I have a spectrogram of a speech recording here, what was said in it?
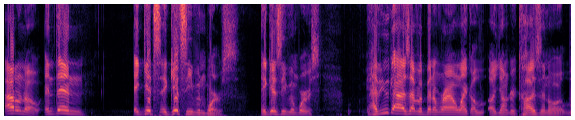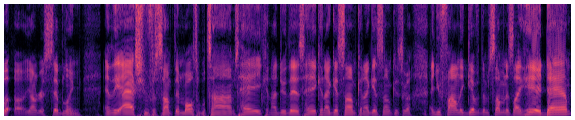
I don't know. And then it gets it gets even worse. It gets even worse. Have you guys ever been around like a, a younger cousin or a younger sibling and they ask you for something multiple times? Hey, can I do this? Hey, can I get some? Can I get some? And you finally give them something. It's like, here, damn,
